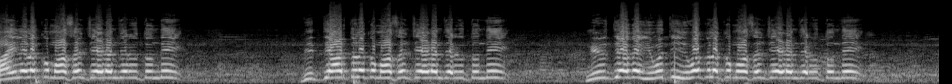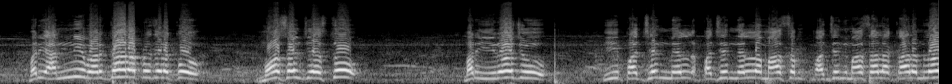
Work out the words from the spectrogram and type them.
మహిళలకు మోసం చేయడం జరుగుతుంది. విద్యార్థులకు మోసం చేయడం జరుగుతుంది. నిరుద్యోగ యువతి యువకులకు మోసం చేయడం జరుగుతుంది. మరి అన్ని వర్గాల ప్రజలకు మోసం చేస్తూ మరి ఈరోజు ఈ పద్దెనిమిది నెలల పద్దెనిమిది నెలల మాసం పద్దెనిమిది మాసాల కాలంలో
